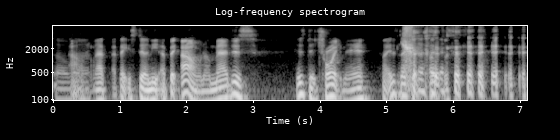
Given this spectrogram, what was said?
So I, uh, I, I, think you still need. I think I don't know, man. This, it's Detroit, man. Like it's like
